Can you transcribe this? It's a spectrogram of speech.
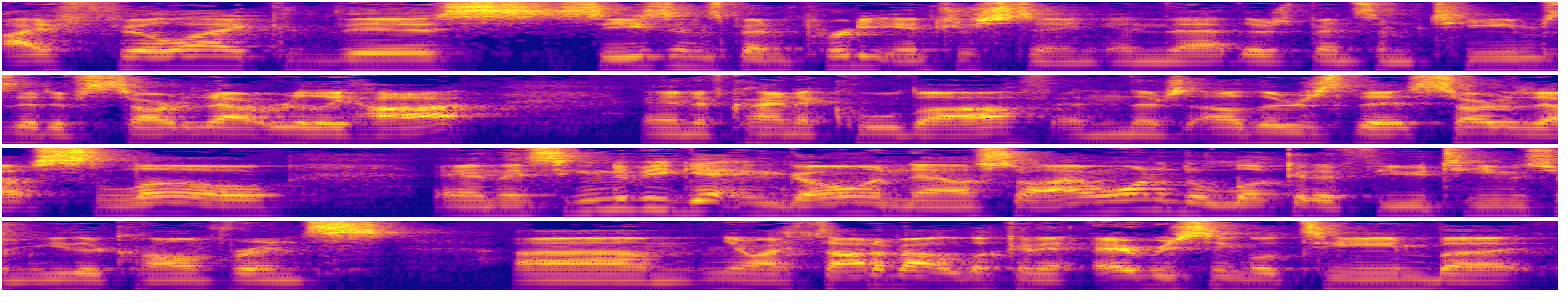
I feel like this season's been pretty interesting in that there's been some teams that have started out really hot and have kind of cooled off, and there's others that started out slow and they seem to be getting going now. So, I wanted to look at a few teams from either conference. Um, you know, I thought about looking at every single team, but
